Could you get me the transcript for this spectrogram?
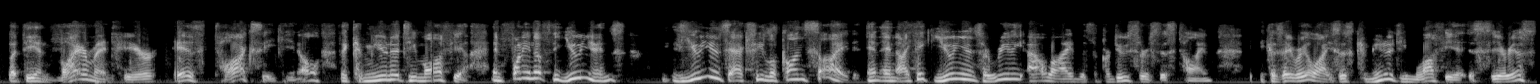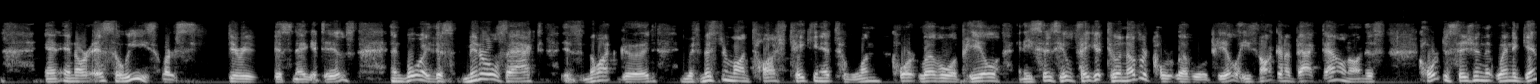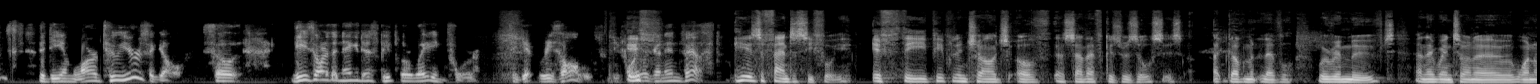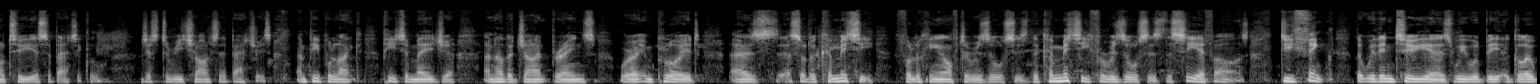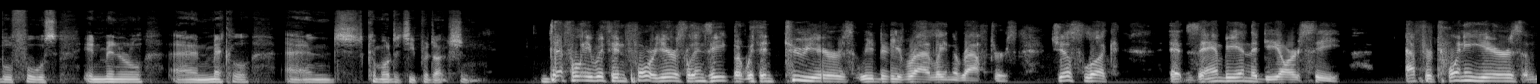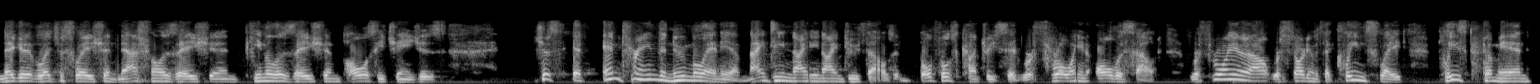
But the environment here is toxic, you know, the community mafia. And funny enough, the unions unions actually look on side. And, and I think unions are really allied with the producers this time because they realize this community mafia is serious and, and our SOEs are serious negatives. And boy, this Minerals Act is not good. with Mr. Mantashe taking it to one court level appeal, and he says he'll take it to another court level appeal, he's not going to back down on this court decision that went against the DMR two years ago. So these are the negatives people are waiting for to get resolved before if, they're going to invest. Here's a fantasy for you. If the people in charge of uh, South Africa's resources at government level were removed and they went on a one or two year sabbatical just to recharge their batteries. And people like Peter Major and other giant brains were employed as a sort of committee for looking after resources, the Committee for Resources, the CFRs. Do you think that within two years we would be a global force in mineral and metal and commodity production? Definitely within four years, Lindsay, but within two years, we'd be rattling the rafters. Just look at Zambia and the DRC. After 20 years of negative legislation, nationalization, penalization, policy changes, just at entering the new millennium, 1999, 2000, both those countries said, we're throwing all this out. We're throwing it out. We're starting with a clean slate. Please come in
